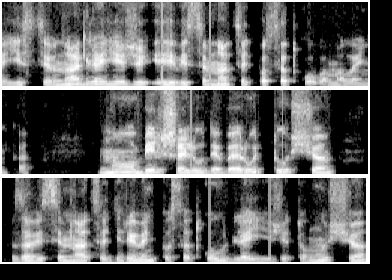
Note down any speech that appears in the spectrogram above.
їстівна для їжі і 18 посадкова маленька. Ну, більше люди беруть ту, що за 18 гривень посадкову для їжі, тому що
